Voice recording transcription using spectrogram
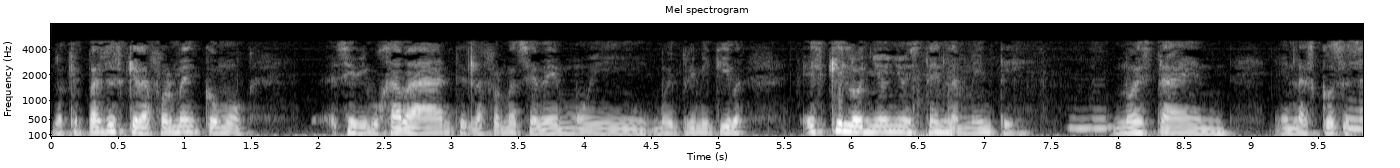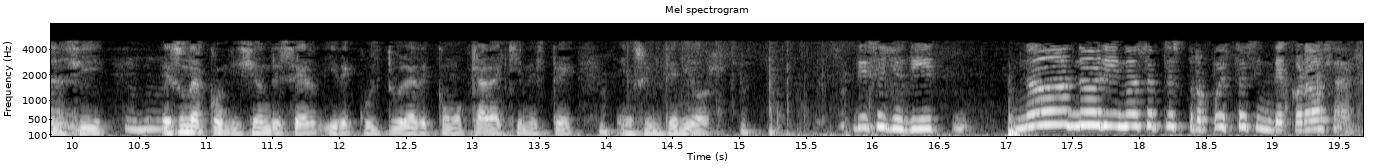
Lo que pasa es que la forma en cómo se dibujaba antes, la forma se ve muy muy primitiva. Es que lo ñoño está en la mente, no está en en las cosas en sí. Ujú. Es una condición de ser y de cultura de cómo cada quien esté en su interior. Dice Judith, no, Nori, no aceptes propuestas indecorosas.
